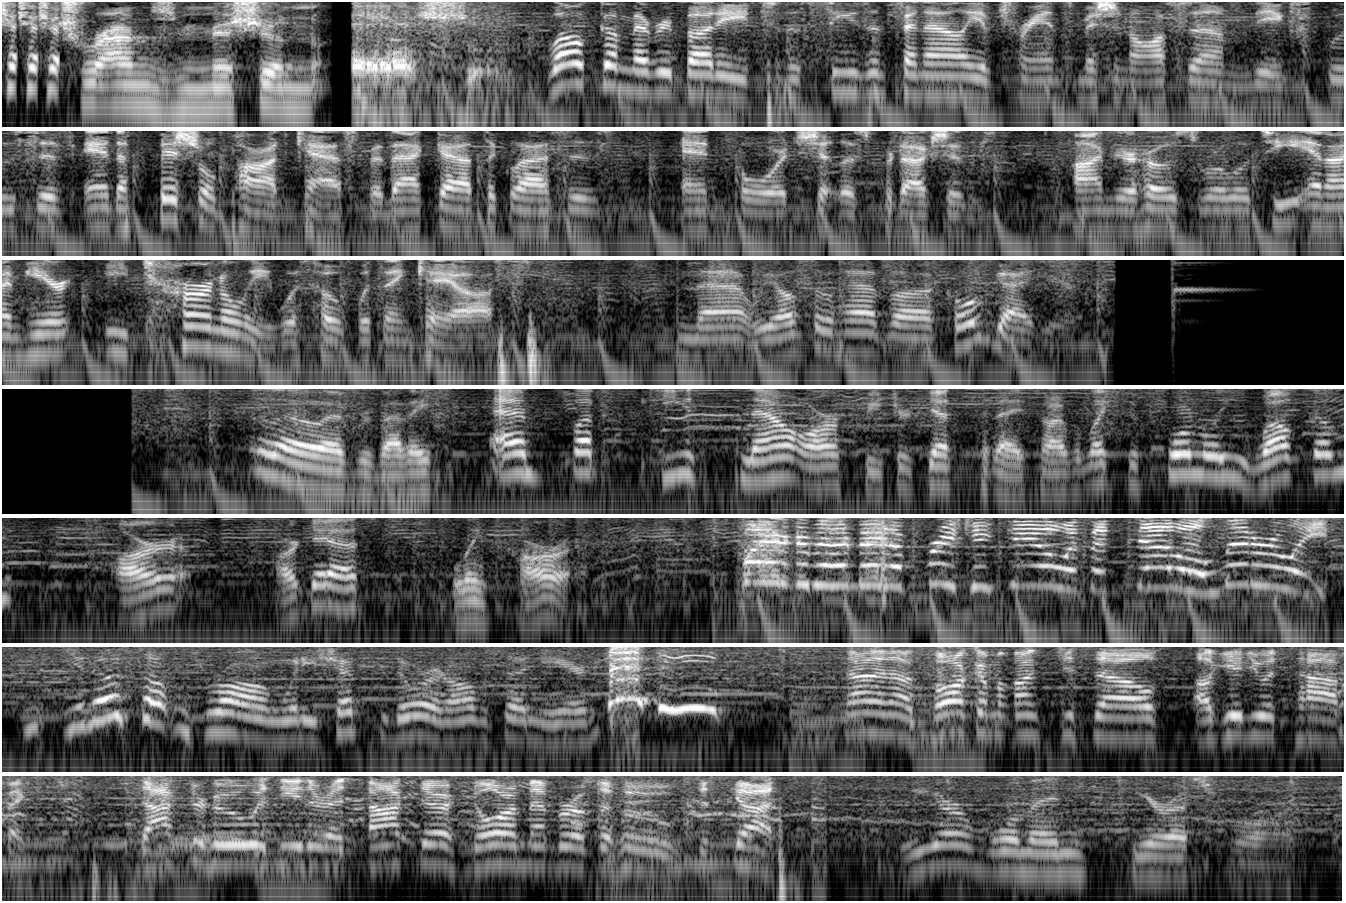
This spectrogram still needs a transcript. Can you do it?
Transmission awesome. Welcome, everybody, to the season finale of Transmission Awesome, the exclusive and official podcast for That Guy with the Glasses and Ford Shitless Productions. I'm your host, Rollo T, and I'm here eternally with Hope Within Chaos. And uh, we also have a Coldguy here. Hello, everybody. And but he's now our featured guest today, so I would like to formally welcome our our guest, Linkara. Spider-Man made a freaking deal with the devil, literally! You, you know something's wrong when he shuts the door and all of a sudden you hear. No, no, no, talk amongst yourselves. I'll give you a topic. Doctor Who is neither a doctor nor a member of the Who. Discuss. We are woman, Kira Strong.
